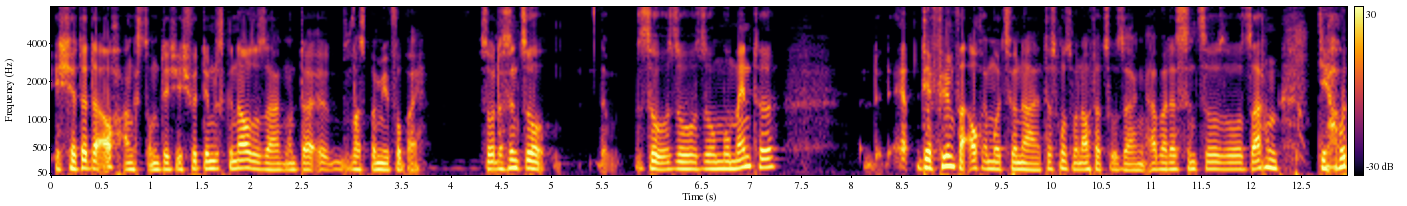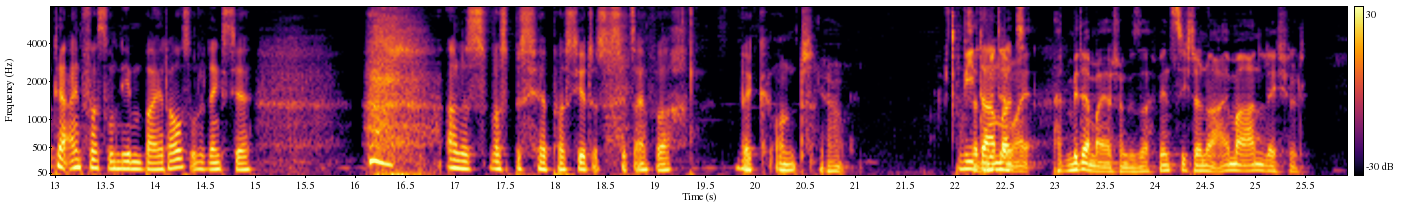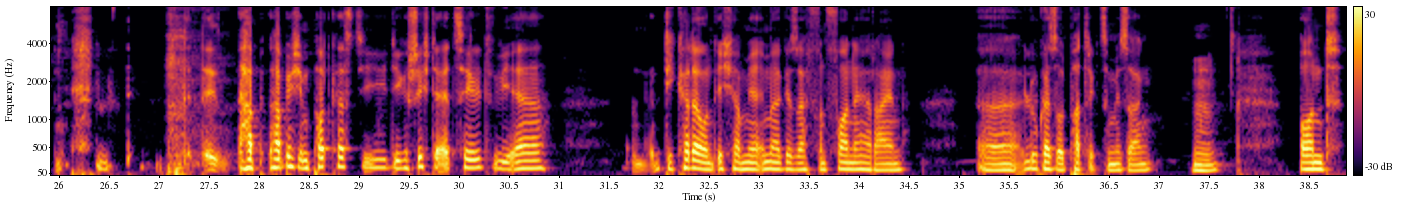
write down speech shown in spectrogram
ich hätte da auch Angst um dich. Ich würde dem das genauso sagen. Und da äh, war bei mir vorbei. So, das sind so, so, so, so Momente. Der Film war auch emotional, das muss man auch dazu sagen. Aber das sind so, so Sachen, die haut er einfach so nebenbei raus und du denkst dir, alles, was bisher passiert ist, ist jetzt einfach weg und ja. wie hat damals. Mittermeier, hat Mittermeier schon gesagt, wenn es dich da nur einmal anlächelt. Hab, hab ich im Podcast die, die Geschichte erzählt, wie er, die Kada und ich haben ja immer gesagt von vornherein, äh, Luca soll Patrick zu mir sagen. Mhm. Und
